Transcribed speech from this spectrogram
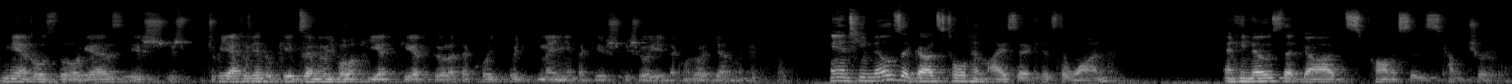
milyen rossz dolog ez, és, és csak úgy el tudjátok képzelni, hogy valaki ilyet kér tőletek, hogy, hogy menjetek és, és öljétek meg a gyermeketeket. And he knows that God's told him Isaac is the one, and he knows that God's promises come true.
